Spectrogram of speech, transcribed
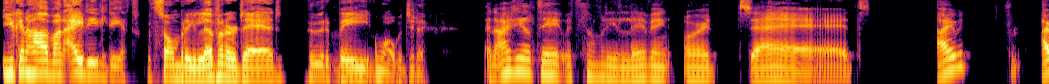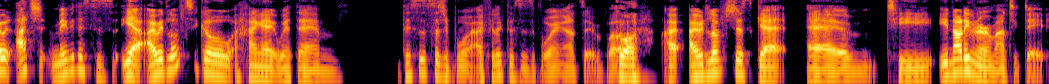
you can have an ideal date with somebody living or dead. Who would it be, Mm. and what would you do? An ideal date with somebody living or dead. I would, I would actually, maybe this is, yeah, I would love to go hang out with, um, this is such a boring, I feel like this is a boring answer, but. I, I would love to just get, um, tea, not even a romantic date,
